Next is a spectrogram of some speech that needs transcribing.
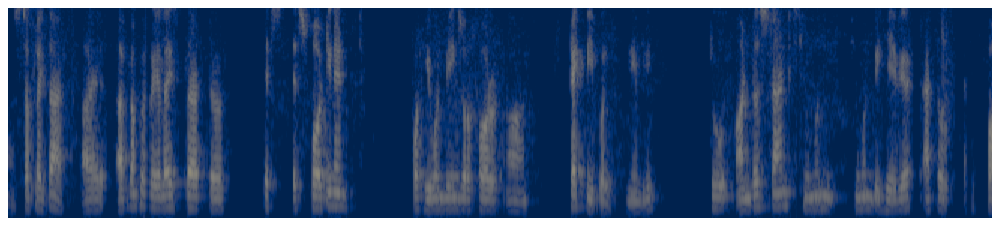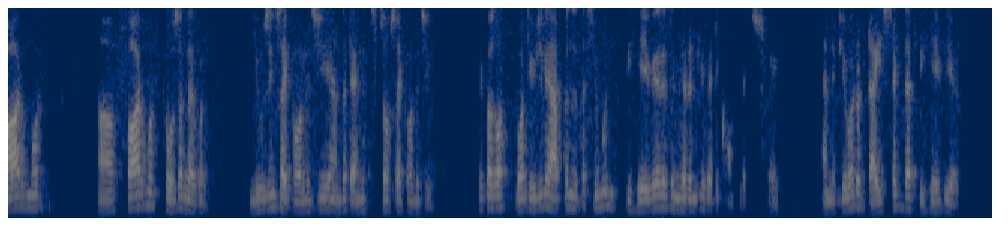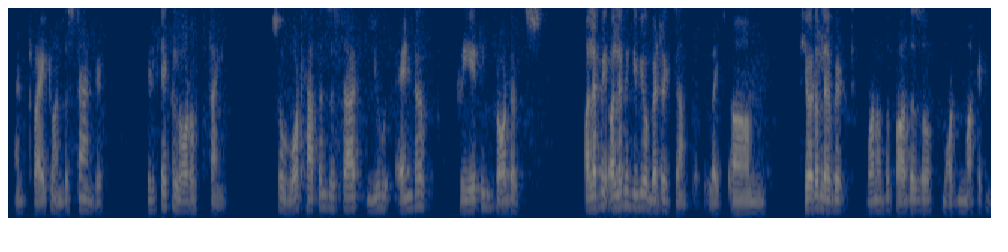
uh, stuff like that, I I've come to realize that uh, it's it's pertinent for human beings or for uh, tech people, namely, to understand human human behavior at a, at a far more uh, far more closer level using psychology and the tenets of psychology. Because what, what usually happens is that human behavior is inherently very complex right? And if you were to dissect that behavior and try to understand it it'll take a lot of time. So what happens is that you end up creating products. Or let me or let me give you a better example. Like um, theodore levitt one of the fathers of modern marketing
